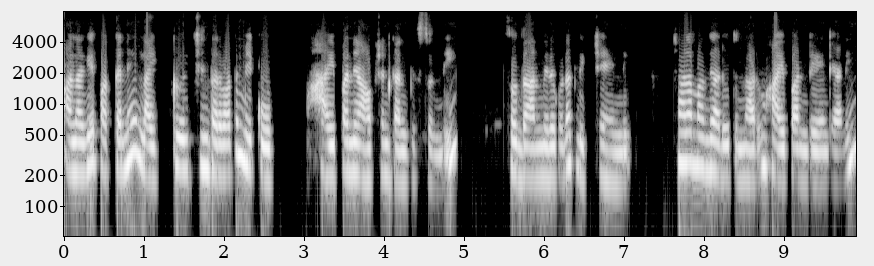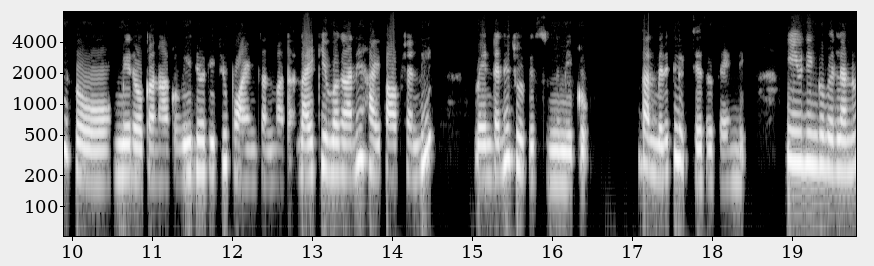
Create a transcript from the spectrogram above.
అలాగే పక్కనే లైక్ ఇచ్చిన తర్వాత మీకు హైప్ అనే ఆప్షన్ కనిపిస్తుంది. సో దాని మీద కూడా క్లిక్ చేయండి. చాలా మంది అడుగుతున్నారు హైప్ అంటే ఏంటి అని. సో మీరు ఒక నాకు వీడియో తీసి పాయింట్స్ అనమాట లైక్ ఇవ్వగానే హైప్ ఆప్షన్ని వెంటనే చూపిస్తుంది మీకు. దాని మీద క్లిక్ చేసేసేయండి. ఈవినింగ్ వెళ్ళాను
